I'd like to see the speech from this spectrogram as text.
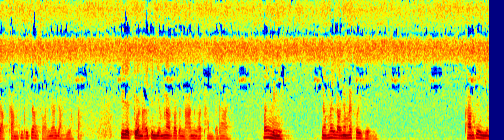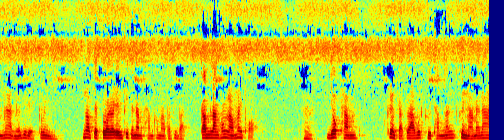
จากธรรมที่พระเจ้าสอนแล้วอย่างเดียวกันกิเลสตัวไหนจะมีอำนาจวาสนาเหนือธรรมไปได้ ไม่มี ยังไม่เรายังไม่เคยเห็นธรรมที่มีอำนาจเหนือกิเลสก็ไม่มี นอกจากตัวเราเองที่จะนำธรรมเข้ามาปฏิบัติกำลังของเราไม่พอยกธรรมเครื่องสัตราวุธคือธรรมนั้นขึ้นมาไม่ได้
